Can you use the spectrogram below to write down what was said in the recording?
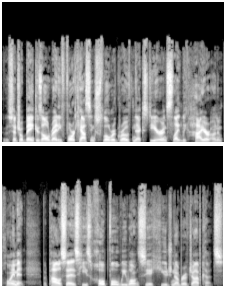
The central bank is already forecasting slower growth next year and slightly higher unemployment. But Powell says he's hopeful we won't see a huge number of job cuts.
